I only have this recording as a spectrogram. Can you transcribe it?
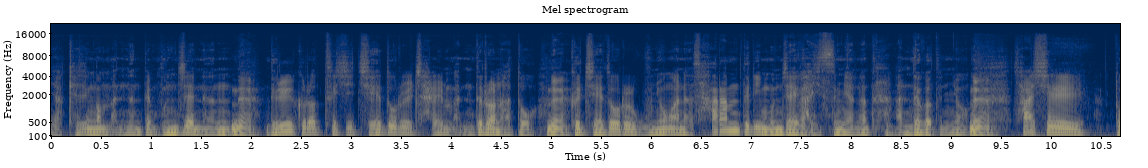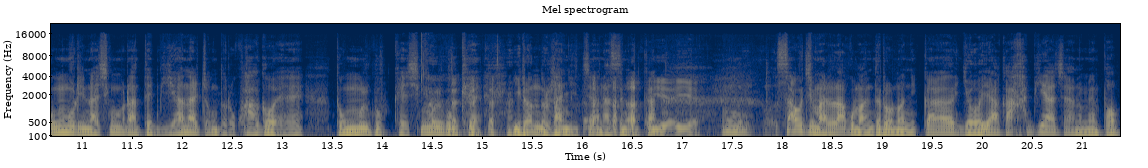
약해진 건 맞는데 문제는 네. 늘 그렇듯이 제도를 잘 만들어 놔도 네. 그 제도를 운용하는 사람들이 문제가 있으면은 안 되거든요. 네. 사실 동물이나 식물한테 미안할 정도로 과거에 동물국회, 식물국회 이런 논란이 있지 않았습니까? 예, 예. 음, 싸우지 말라고 만들어 놓으니까 여야가 합의하지 않으면 법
